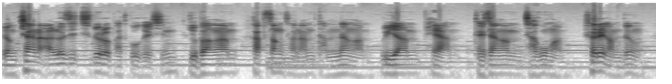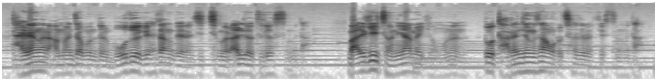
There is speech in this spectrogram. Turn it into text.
명쾌한 알러지 치료를 받고 계신 유방암, 갑상선암, 담낭암, 위암, 폐암, 대장암, 자궁암, 혈액암 등 다양한 암 환자분들 모두에게 해당되는 지침을 알려드렸습니다. 말기 전이암의 경우는 또 다른 영상으로 찾아뵙겠습니다.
